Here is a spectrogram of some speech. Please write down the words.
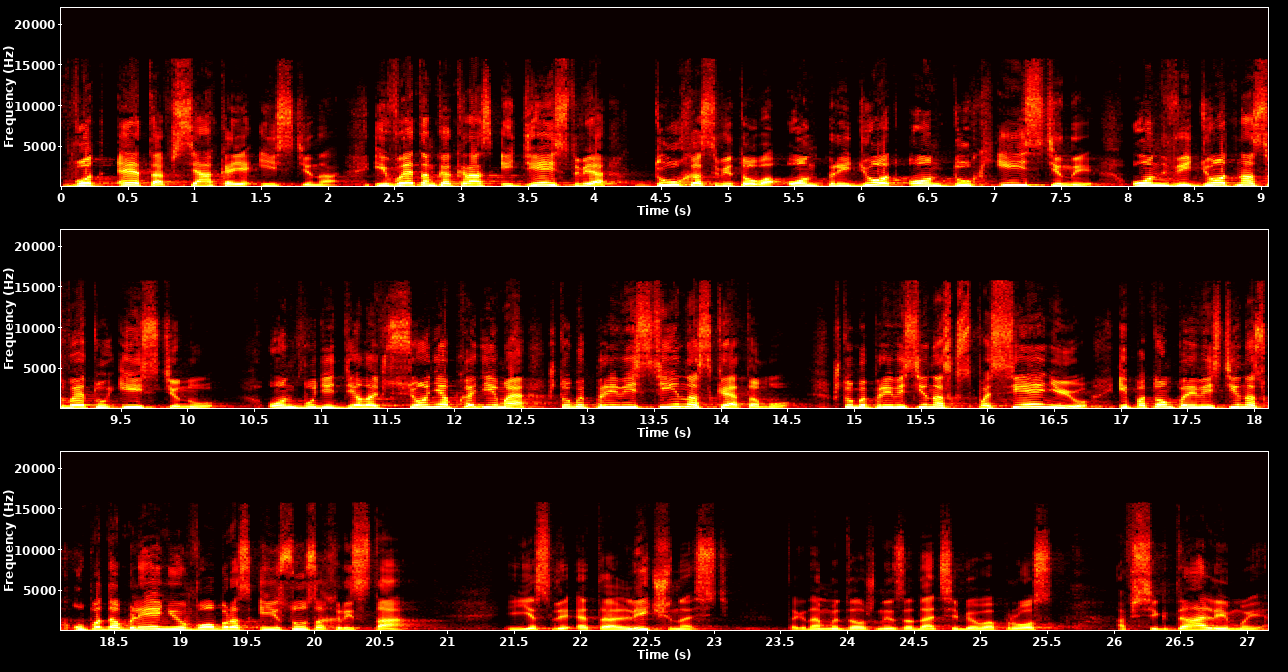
Вот это всякая истина. И в этом как раз и действие Духа Святого. Он придет, Он Дух истины. Он ведет нас в эту истину. Он будет делать все необходимое, чтобы привести нас к этому – чтобы привести нас к спасению и потом привести нас к уподоблению в образ Иисуса Христа. И если это личность, тогда мы должны задать себе вопрос, а всегда ли мы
